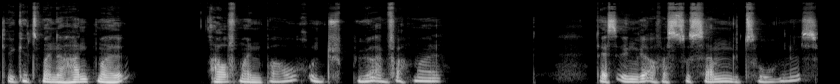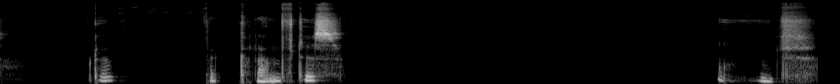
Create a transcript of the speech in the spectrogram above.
Ich lege jetzt meine Hand mal auf meinen Bauch und spüre einfach mal, da ist irgendwie auch was zusammengezogenes oder verkrampftes. Und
